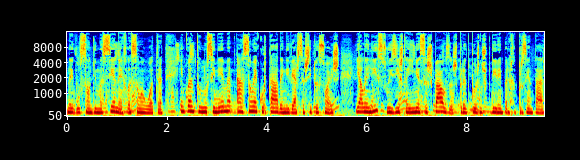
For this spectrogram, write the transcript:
na evolução de uma cena em relação a outra. Enquanto no cinema a ação é cortada em diversas situações e além disso existem imensas pausas para depois nos pedirem para representar.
